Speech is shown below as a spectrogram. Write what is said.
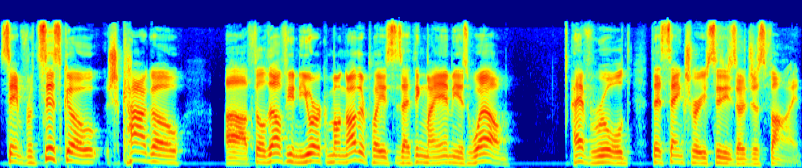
San Francisco, Chicago, uh, Philadelphia, New York, among other places, I think Miami as well, have ruled that sanctuary cities are just fine.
